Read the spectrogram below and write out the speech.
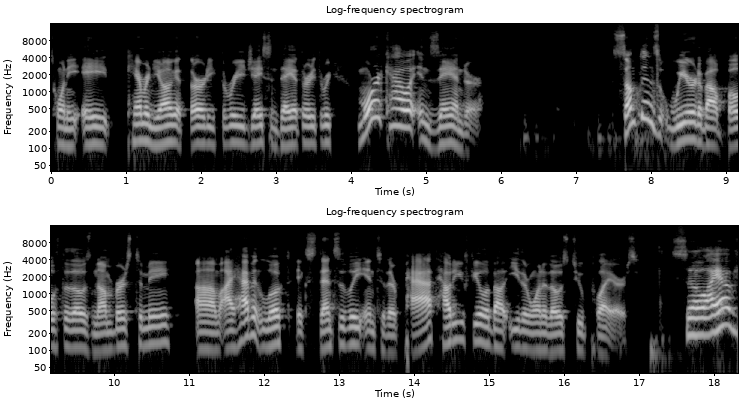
28. Cameron Young at 33. Jason Day at 33. Morikawa and Xander. Something's weird about both of those numbers to me. Um, I haven't looked extensively into their path. How do you feel about either one of those two players? So I have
